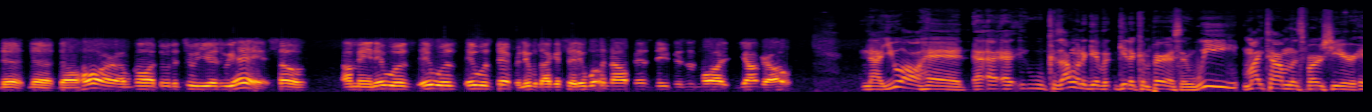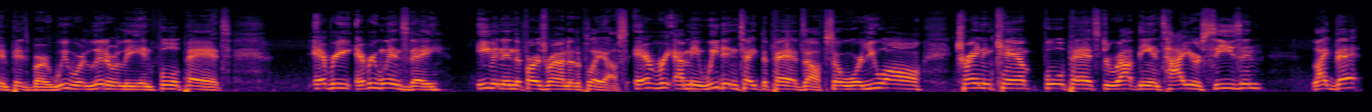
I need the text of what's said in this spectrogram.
the the the horror of going through the two years we had. So I mean, it was it was it was different. It was like I said, it wasn't offense defense. It was more younger. Now you all had because I, want to give a, get a comparison. We Mike Tomlin's first year in Pittsburgh, we were literally in full pads every every Wednesday, even in the first round of the playoffs. Every I mean, we didn't take the pads off. So were you all training camp full pads throughout the entire season like that?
